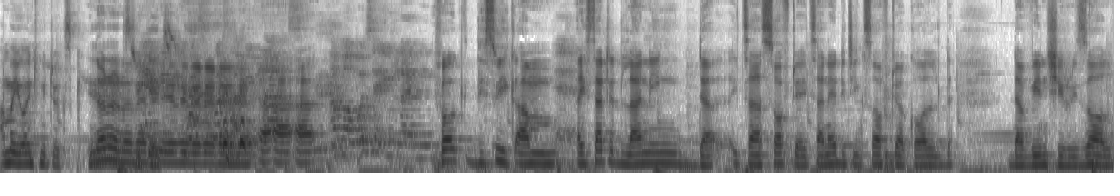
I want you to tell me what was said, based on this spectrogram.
Ama, you want me to exc- No, no, no, no, no, no, no, no, no. Uh, uh, Amma, what are you learning? For this week, um, I started learning. The, it's a software. It's an editing software called DaVinci Resolve.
